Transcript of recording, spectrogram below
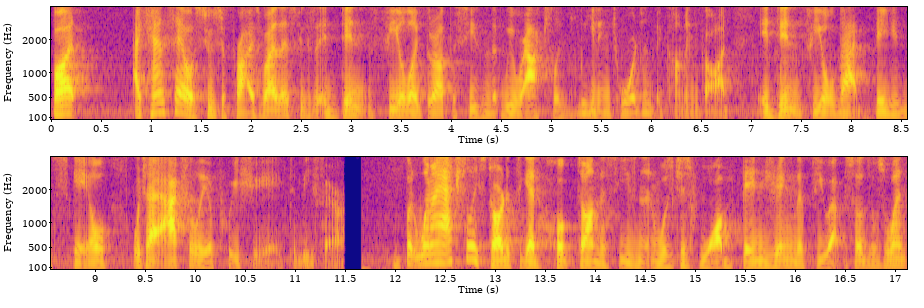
But I can't say I was too surprised by this because it didn't feel like throughout the season that we were actually leading towards him becoming God. It didn't feel that big in scale, which I actually appreciate, to be fair. But when I actually started to get hooked on the season and was just binging the few episodes was when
